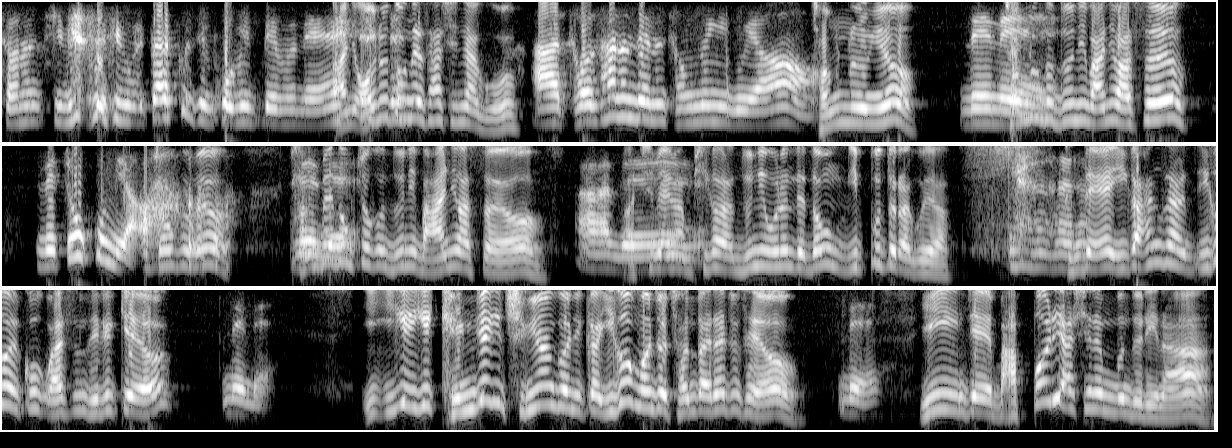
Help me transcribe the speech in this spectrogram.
저는 집에서 지금 우리 딸고 지금 고민 때문에. 아니, 어느 동네 사시냐고. 아, 저 사는 데는 정릉이고요. 정릉이요? 네네. 정릉도 눈이 많이 왔어요? 네, 조금이요. 조금요? 방배동 쪽은 눈이 많이 왔어요. 아, 네. 아침에만 비가, 눈이 오는데 너무 이쁘더라고요. 근데 이거 항상, 이걸 꼭 말씀드릴게요. 네네. 이, 이게, 이게 굉장히 중요한 거니까 이거 먼저 전달해 주세요. 네. 이 이제 맞벌이 하시는 분들이나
